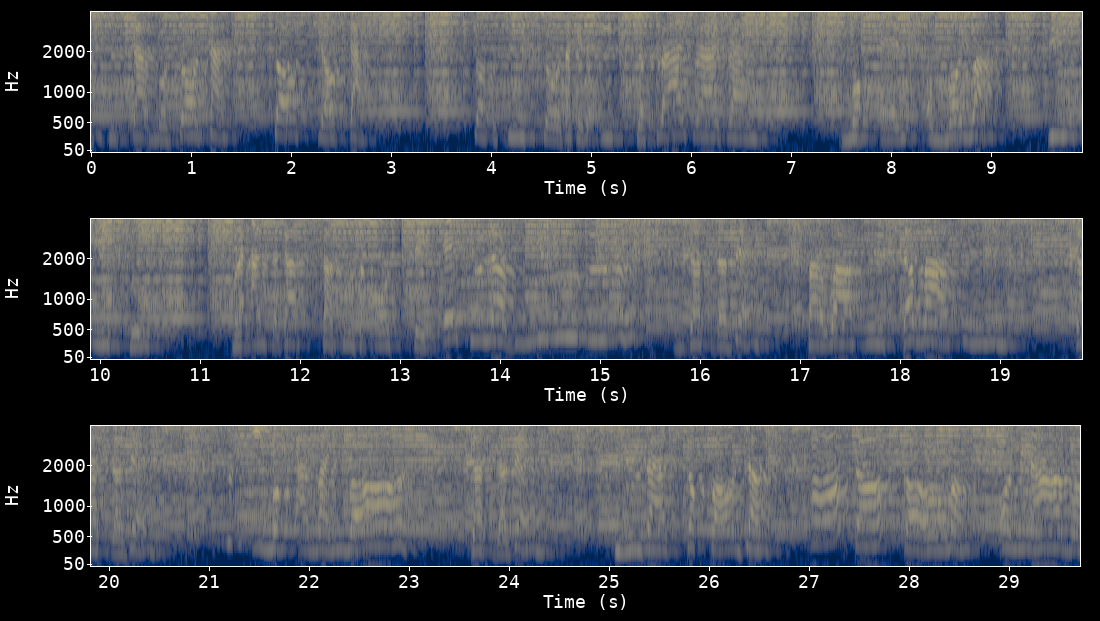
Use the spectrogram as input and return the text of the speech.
つか戻るかどうしようか。ちょっと躊躇だけど一丁トライトライトライ燃える想いはビューティフル。ほらあんたがその差を追って。If you love you ガチだぜ。パワフル魂ガチだぜ。酸いも甘いもガチだぜ。ふざっと根性男も女も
